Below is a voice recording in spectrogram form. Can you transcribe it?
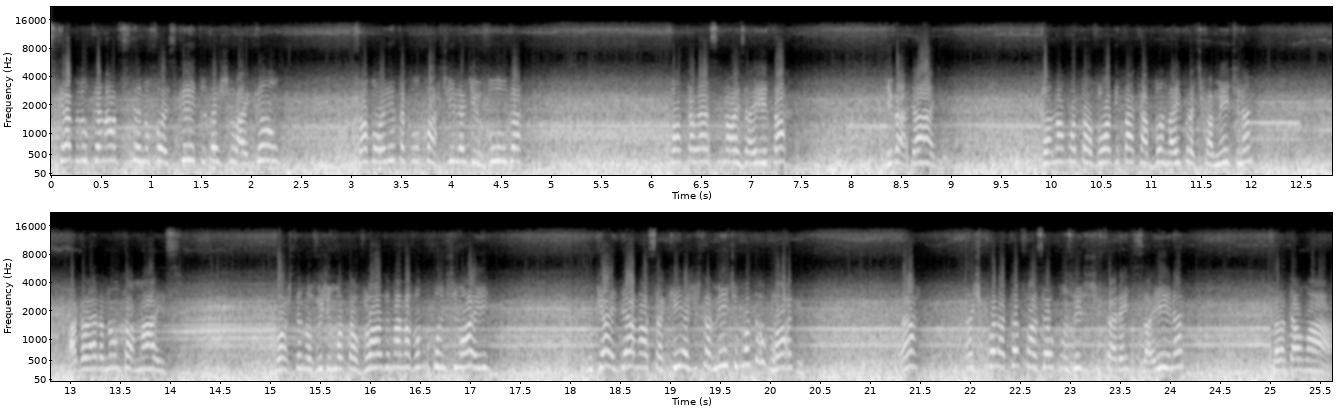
Inscreve no canal se você não for inscrito, deixa o likeão. Favorita, compartilha, divulga. Fortalece nós aí, tá? De verdade. O canal Motovlog tá acabando aí praticamente, né? A galera não tá mais postando vídeo motovlog, mas nós vamos continuar aí. Porque a ideia nossa aqui é justamente o motovlog. Né? A gente pode até fazer alguns vídeos diferentes aí, né? Para dar uma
